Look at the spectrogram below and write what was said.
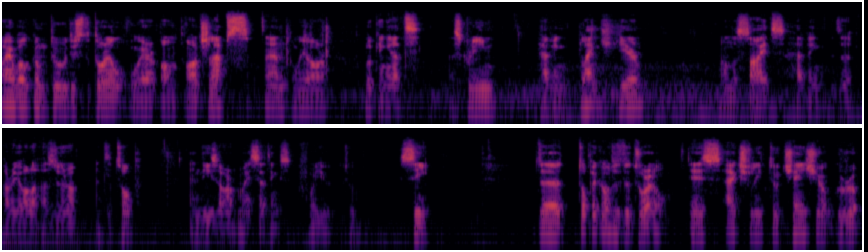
Hi, welcome to this tutorial. We're on Arch Labs and we are looking at a screen having Plank here on the sides, having the Areola Azzurra at the top and these are my settings for you to see. The topic of the tutorial is actually to change your grub.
